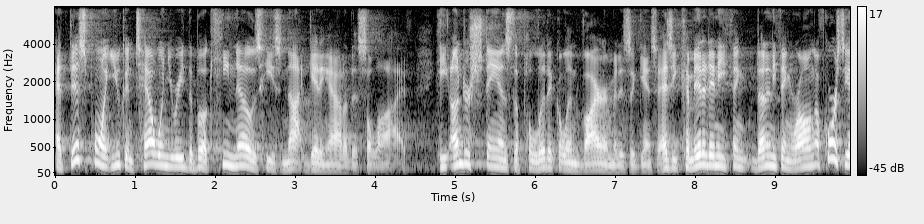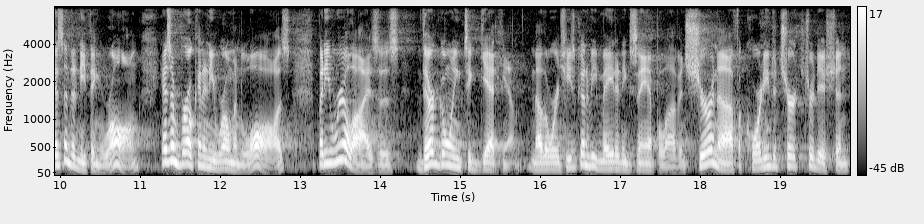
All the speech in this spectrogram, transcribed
At this point, you can tell when you read the book, he knows he's not getting out of this alive. He understands the political environment is against it. Has he committed anything, done anything wrong? Of course, he hasn't done anything wrong. He hasn't broken any Roman laws, but he realizes they're going to get him. In other words, he's going to be made an example of. And sure enough, according to church tradition,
